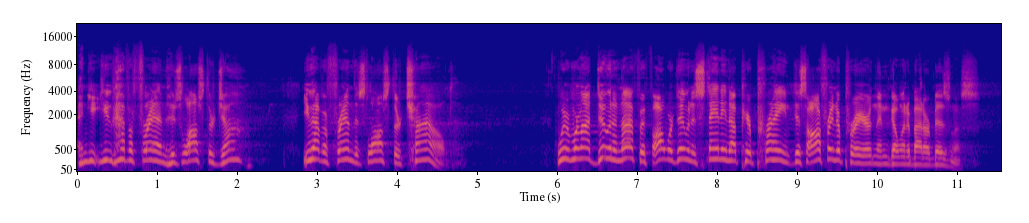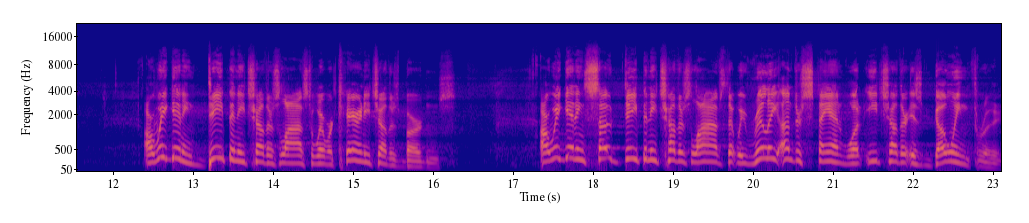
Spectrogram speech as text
And you, you have a friend who's lost their job, you have a friend that's lost their child. We're, we're not doing enough if all we're doing is standing up here praying, just offering a prayer and then going about our business. Are we getting deep in each other's lives to where we're carrying each other's burdens? Are we getting so deep in each other's lives that we really understand what each other is going through,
